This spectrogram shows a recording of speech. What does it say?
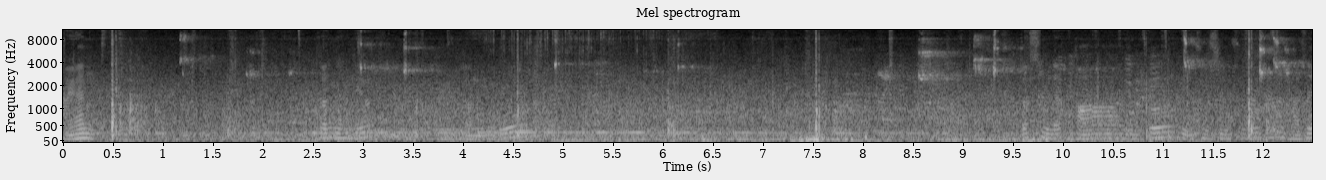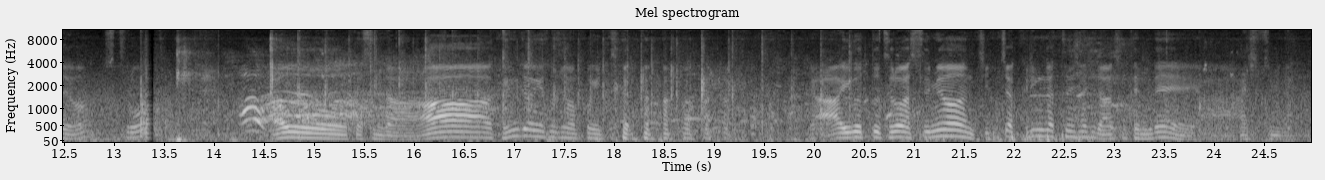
과연 떴는데요? 넘기고. 떴습니다. 아 왼쪽 윤충식 선수 가세요. 스트로. 아우 떴습니다. 아 굉장히 소중한 포인트. 야 이것도 들어갔으면 진짜 그림 같은 샷이 나왔을 텐데 아, 아쉽습니다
